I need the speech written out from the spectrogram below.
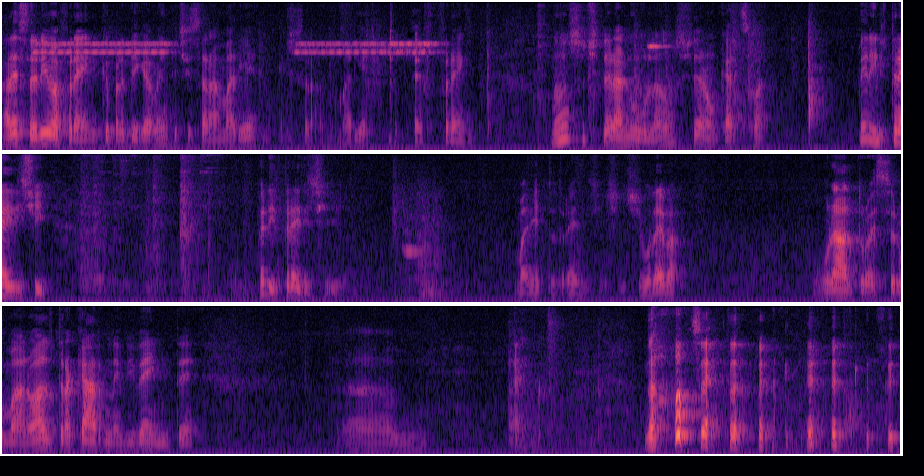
Adesso arriva Frank, praticamente ci sarà Marietto, ci sarà Marietto e Frank. Non succederà nulla, non succederà un cazzo, ma per il 13 per il 13 Marietto 13 ci, ci voleva un altro essere umano, altra carne vivente. Ehm, ecco. No. Così.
